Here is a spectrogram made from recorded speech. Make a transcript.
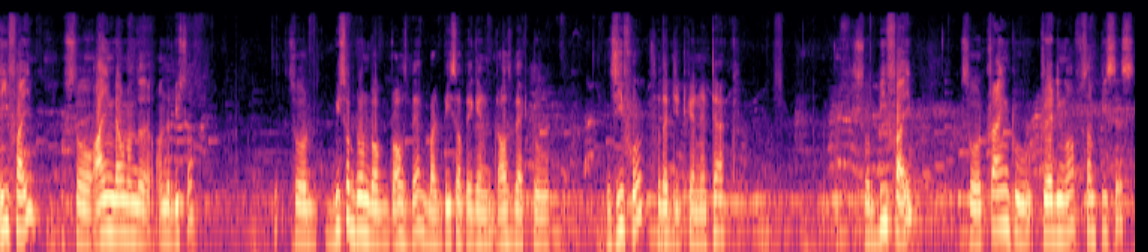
d5 so eyeing down on the on the bishop. So bishop don't draws back but bishop again draws back to g4 so that it can attack. So b5 so trying to trading off some pieces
